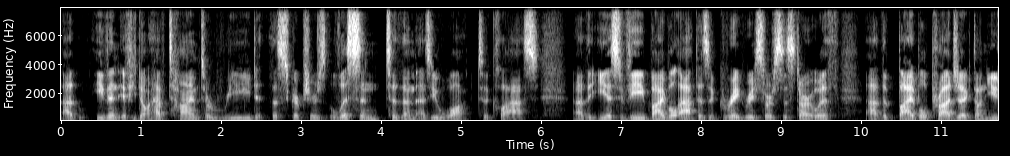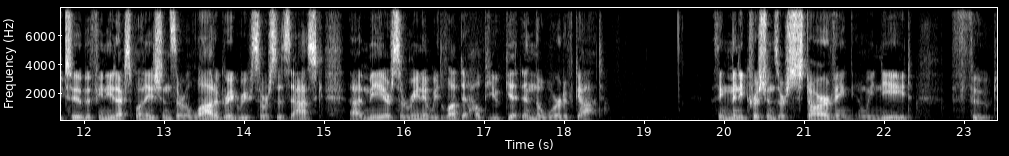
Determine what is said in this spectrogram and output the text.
Uh, even if you don't have time to read the scriptures, listen to them as you walk to class. Uh, the ESV Bible app is a great resource to start with. Uh, the Bible Project on YouTube, if you need explanations, there are a lot of great resources. Ask uh, me or Serena. We'd love to help you get in the Word of God. I think many Christians are starving and we need food.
